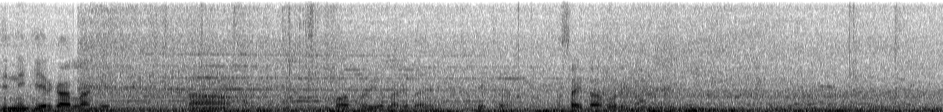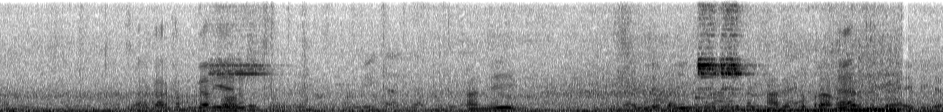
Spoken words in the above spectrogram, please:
ਜਿੰਨੀ ਗੇਅਰ ਕਰ ਲਾਂਗੇ ਤਾਂ ਬਹੁਤ ਵਧੀਆ ਲੱਗਦਾ ਹੈ। ਦੇਖੋ ਸਹਾਇਤਾ ਹੋ ਰਹੀ ਹੈ। ਚੱਲ ਕਰ ਖਬੂਗਾ ਵੀ ਹੈ ਨਾ। ਹਾਂਜੀ। ਇਹ ਬਾਈ ਹਾਂ ਦੇਖੋ ਭਰਾ, ਗਰਮੀ ਚ ਇਹ ਹੈ।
